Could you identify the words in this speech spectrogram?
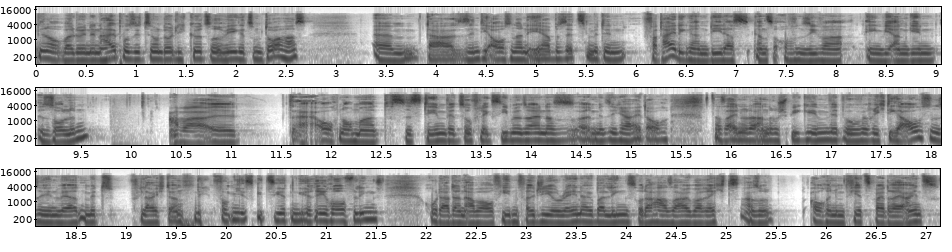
Genau, weil du in den Halbpositionen deutlich kürzere Wege zum Tor hast. Ähm, da sind die Außen dann eher besetzt mit den Verteidigern, die das Ganze offensiver irgendwie angehen sollen. Aber äh, da auch nochmal, das System wird so flexibel sein, dass es äh, mit Sicherheit auch das ein oder andere Spiel geben wird, wo wir richtige Außen sehen werden, mit vielleicht dann den von mir skizzierten Guerrero auf links oder dann aber auf jeden Fall Gio Reyna über links oder Hazard über rechts. Also auch in einem 4-2-3-1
